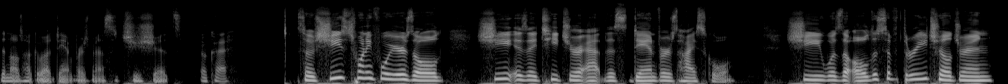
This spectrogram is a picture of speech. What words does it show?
then I'll talk about Danvers, Massachusetts. Okay. So she's 24 years old. She is a teacher at this Danvers High School. She was the oldest of three children,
